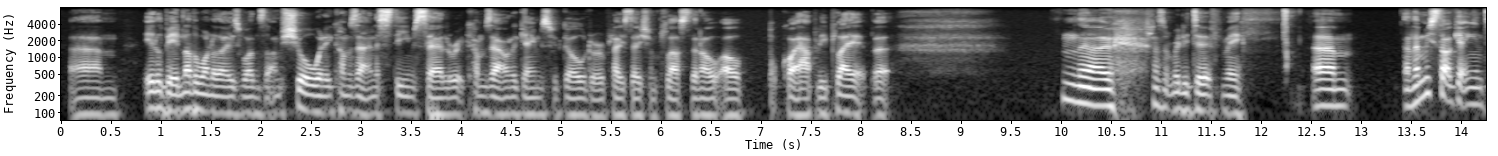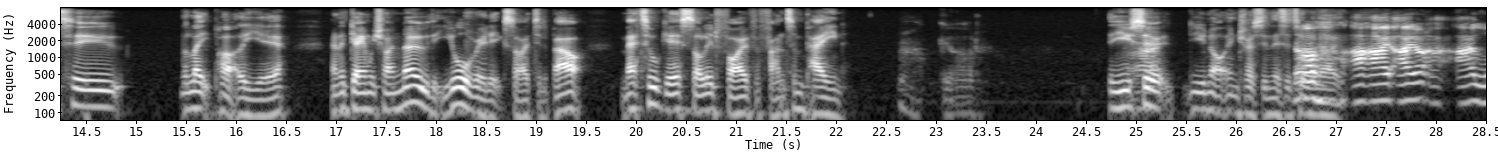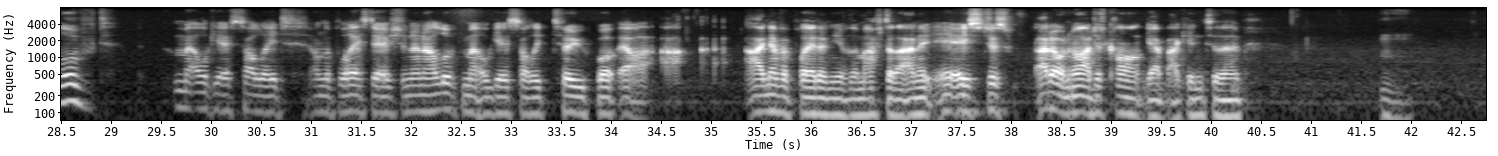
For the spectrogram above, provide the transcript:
Um, it'll be another one of those ones that I'm sure when it comes out in a Steam sale or it comes out on a Games for Gold or a PlayStation Plus, then I'll, I'll quite happily play it. But no, it doesn't really do it for me. Um, and then we start getting into the late part of the year, and a game which I know that you're really excited about Metal Gear Solid 5 The Phantom Pain. Oh, God. Are you ser- you not interested in this at No, all? I, I, I, I loved Metal Gear Solid on the PlayStation, and I loved Metal Gear Solid 2, but uh, I, I never played any of them after that, and it, it's just, I don't know, I just can't get back into them. Mm.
